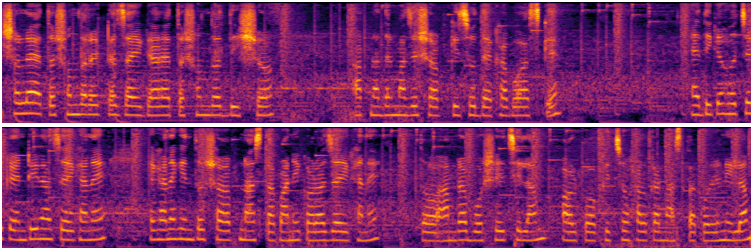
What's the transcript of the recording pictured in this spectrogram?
আসলে এত সুন্দর একটা জায়গা, এত সুন্দর দৃশ্য। আপনাদের মাঝে সব কিছু দেখাবো আজকে। এদিকে হচ্ছে ক্যান্টিন আছে এখানে। এখানে কিন্তু সব নাস্তা পানি করা যায় এখানে। তো আমরা বসেছিলাম অল্প কিছু হালকা নাস্তা করে নিলাম।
